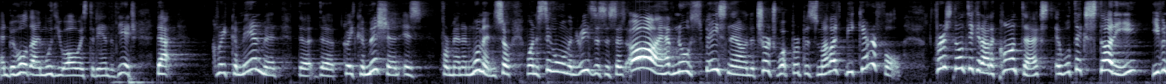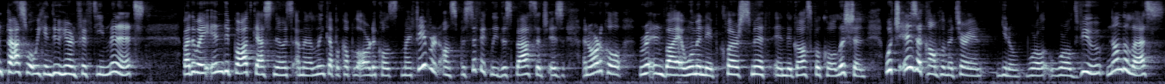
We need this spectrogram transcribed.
And behold, I am with you always to the end of the age. That great commandment, the, the Great Commission, is for men and women. So when a single woman reads this and says, Oh, I have no space now in the church, what purpose is my life? Be careful. First, don't take it out of context. It will take study, even past what we can do here in 15 minutes. By the way, in the podcast notes, I'm going to link up a couple of articles. My favorite on specifically this passage is an article written by a woman named Claire Smith in the Gospel Coalition, which is a complementarian, you know, world worldview. Nonetheless,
